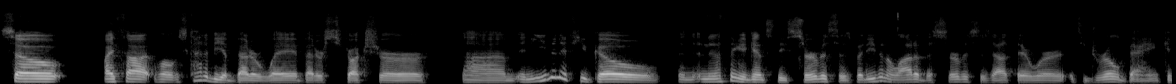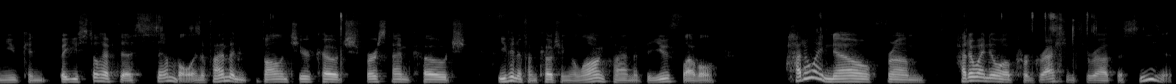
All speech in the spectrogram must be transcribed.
so I thought, well, there's got to be a better way, a better structure. Um, and even if you go, and, and, nothing against these services, but even a lot of the services out there where it's a drill bank and you can, but you still have to assemble. And if I'm a volunteer coach, first time coach, even if I'm coaching a long time at the youth level, how do I know from, how do I know a progression throughout the season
